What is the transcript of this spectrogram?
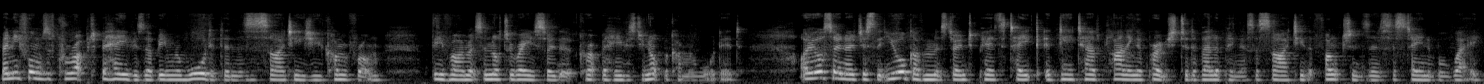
many forms of corrupt behaviours are being rewarded in the societies you come from. The environments are not arranged so that corrupt behaviours do not become rewarded. I also noticed that your governments don't appear to take a detailed planning approach to developing a society that functions in a sustainable way.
